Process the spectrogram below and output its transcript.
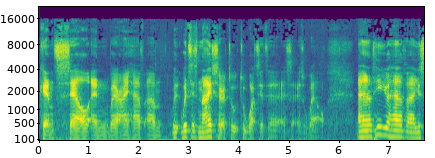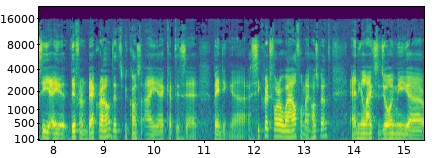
can sell and where I have, um, which is nicer to, to watch it uh, as, as well. And here you have, uh, you see a different background. That's because I uh, kept this uh, painting uh, a secret for a while for my husband, and he likes to join me uh,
